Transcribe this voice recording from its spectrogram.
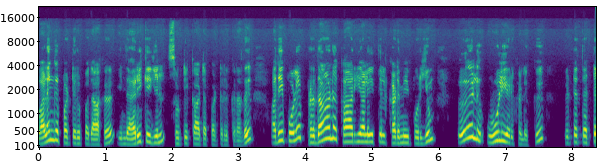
வழங்கப்பட்டிருப்பதாக இந்த அறிக்கையில் சுட்டிக்காட்டப்பட்டிருக்கிறது. அதே போல பிரதான காரியாலயத்தில் கடமை புரியும் ஏழு ஊழியர்களுக்கு கிட்டத்தட்ட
